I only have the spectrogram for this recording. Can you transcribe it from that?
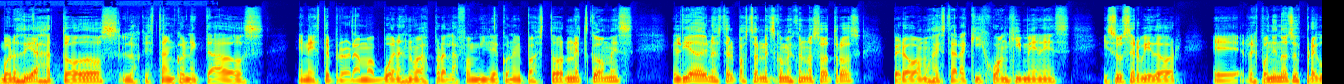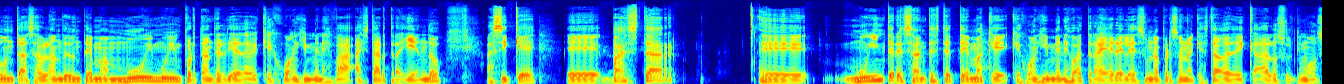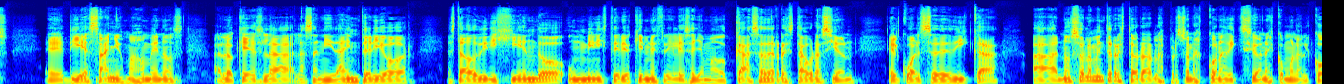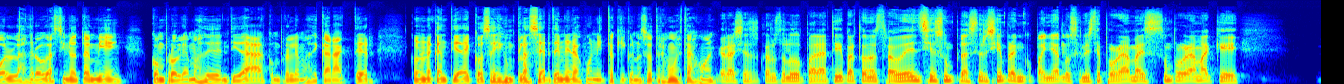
Buenos días a todos los que están conectados en este programa Buenas Nuevas para la Familia con el pastor Nets Gómez. El día de hoy no está el pastor Nets Gómez con nosotros, pero vamos a estar aquí Juan Jiménez y su servidor eh, respondiendo a sus preguntas, hablando de un tema muy, muy importante el día de hoy que Juan Jiménez va a estar trayendo. Así que eh, va a estar eh, muy interesante este tema que, Juan Jiménez va a traer. Él es una persona que ha estado dedicada los últimos 10 años más o menos a lo que es la, la sanidad interior, ha estado dirigiendo un ministerio aquí en nuestra iglesia llamado Casa de Restauración, el cual se dedica a no solamente restaurar a las personas con adicciones como el alcohol, las drogas, sino también con problemas de identidad, con problemas de carácter, con una cantidad de cosas. Y es un placer tener a Juanito aquí con nosotros. ¿Cómo estás, Juan? Gracias, Oscar. Un saludo para ti, para toda nuestra audiencia. Es un placer siempre acompañarlos en este programa. Es un programa que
